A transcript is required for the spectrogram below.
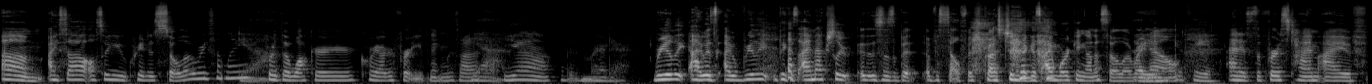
Um, I saw also you created solo recently Yeah. for the Walker choreographer evening. Was that? Yeah. Yeah. It was murder. Really, I was. I really because I'm actually. This is a bit of a selfish question because I'm working on a solo right now, Good for you. and it's the first time I've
